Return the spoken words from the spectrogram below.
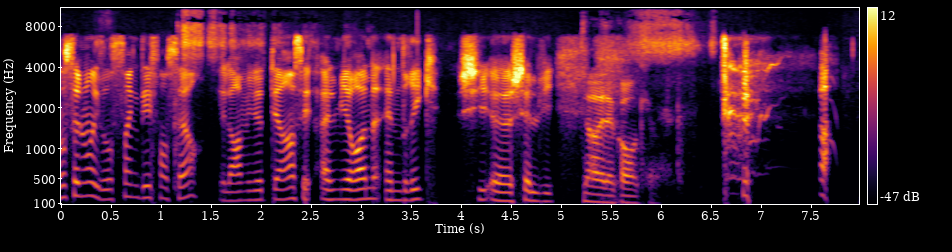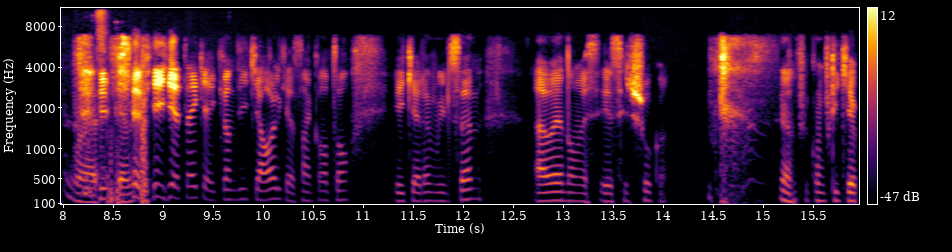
Non seulement ils ont 5 défenseurs, et leur milieu de terrain, c'est Almiron, Hendrick, euh, Shelby. Ah ouais, d'accord, ok. ouais, et puis la vieille attaque avec Andy Carroll qui a 50 ans et Callum Wilson. Ah ouais, non, mais c'est chaud, quoi. c'est un peu compliqué.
